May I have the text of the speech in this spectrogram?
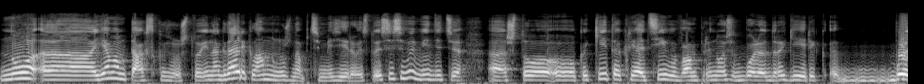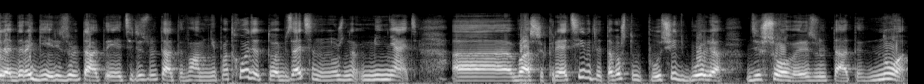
Но а, я вам так скажу, что иногда рекламу нужно оптимизировать. То есть, если вы видите, а, что какие-то креативы вам приносят более дорогие, более дорогие результаты, и эти результаты вам не подходят, то обязательно нужно менять ваши креативы для того, чтобы получить более дешевые результаты. Но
